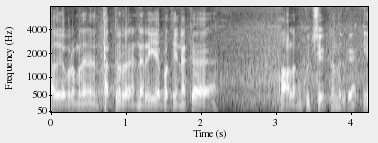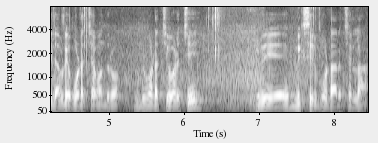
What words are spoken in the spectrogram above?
அதுக்கப்புறம் பார்த்தீங்கன்னா இந்த நிறைய பார்த்தீங்கன்னாக்கா ஆலம் குச்சி எட்டு வந்திருக்கேன். இது அப்படியே உடச்சா வந்துடும் இப்படி உடச்சி உடச்சி இது மிக்சியில் போட்டு அரைச்சிடலாம்.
